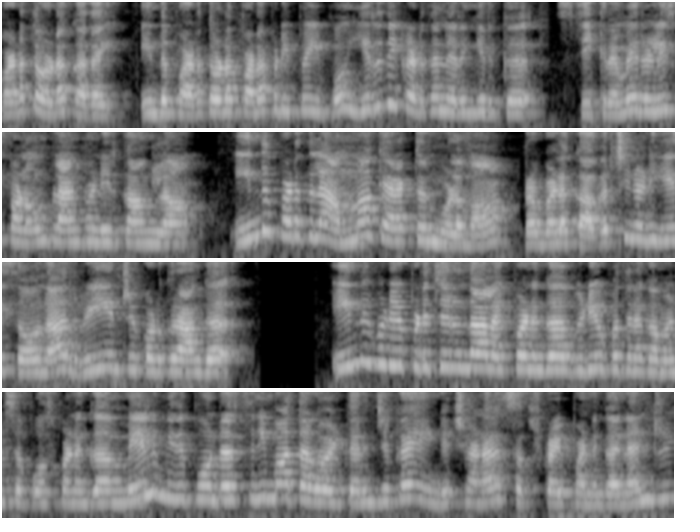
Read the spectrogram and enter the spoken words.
படத்தோட கதை. இந்த படத்தோட படப்பிடிப்பு இப்போ இறுதி கடத்த நெருங்கியிருக்கு. சீக்கிரமே ரிலீஸ் பண்ணவும் பிளான் பண்ணிருக்காங்களாம் இந்த படத்துல அம்மா கேரக்டர் மூலமா பிரபல கவர்ச்சி நடிகை சோனா ரீஎன்ட்ரி கொடுக்குறாங்க. இந்த வீடியோ பிடிச்சிருந்தா லைக் பண்ணுங்க. வீடியோ பத்தின கமெண்ட்ஸ் போஸ்ட் பண்ணுங்க. மேலும் இது போன்ற சினிமா தகவல் தெரிஞ்சுக்க எங்க சேனல் சப்ஸ்கிரைப் பண்ணுங்க. நன்றி.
